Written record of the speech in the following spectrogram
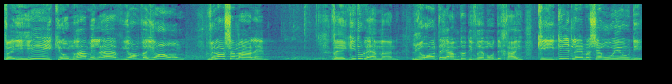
ויהי כאומרם אליו יום ויום ולא שמע עליהם. ויגידו להמן לראות היעמדו דברי מרדכי כי הגיד להם אשר הוא יהודי.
